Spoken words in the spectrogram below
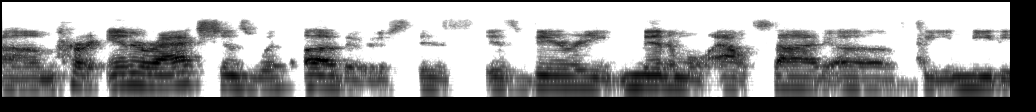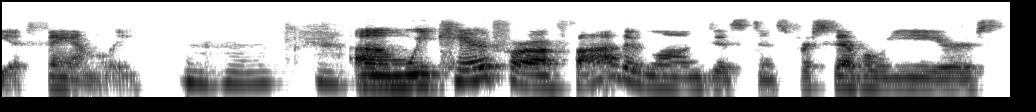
um, her interactions with others is, is very minimal outside of the immediate family. Mm-hmm. Mm-hmm. Um, we cared for our father long distance for several years,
